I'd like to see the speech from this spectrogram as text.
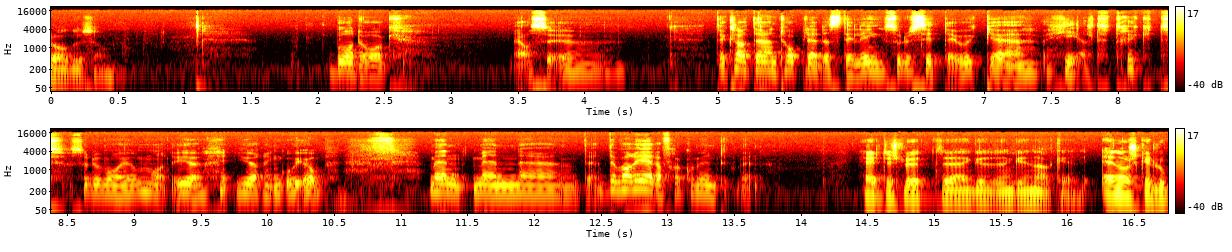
rådhusene? Både òg. Altså, det er klart det er en topplederstilling, så du sitter jo ikke helt trygt. Så du må jo må gjøre, en god jobb. Men, men eh, det, det varierer fra kommune til kommune. Helt til slutt, eh, Gudrun Grinaker. Er norske lo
